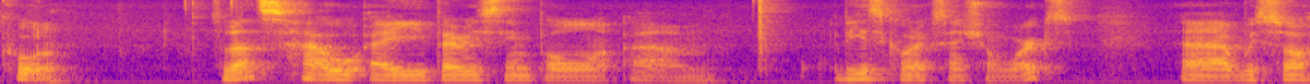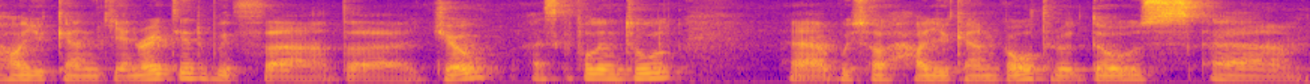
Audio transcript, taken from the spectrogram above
Cool. So that's how a very simple um, VS Code extension works. Uh, we saw how you can generate it with uh, the Yo scaffolding tool. Uh, we saw how you can go through those um,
